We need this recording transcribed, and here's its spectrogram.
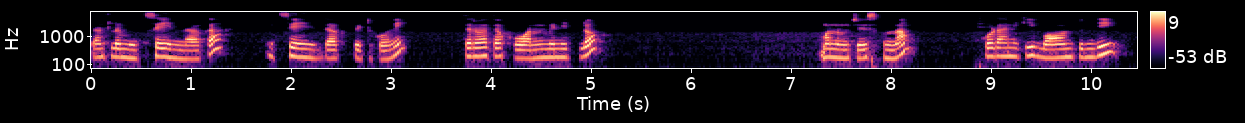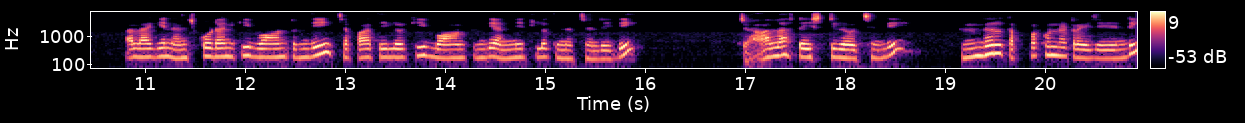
దాంట్లో మిక్స్ అయిందాక మిక్స్ అయ్యేదాకా పెట్టుకొని తర్వాత ఒక వన్ మినిట్లో మనం చేసుకున్నాం కూడానికి బాగుంటుంది. అలాగే నంచుకోవడానికి బాగుంటుంది. చపాతీలోకి బాగుంటుంది. అన్నిట్లో తినచ్చండి ఇది. చాలా టేస్టీగా వచ్చింది. అందరూ తప్పకుండా ట్రై చేయండి.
